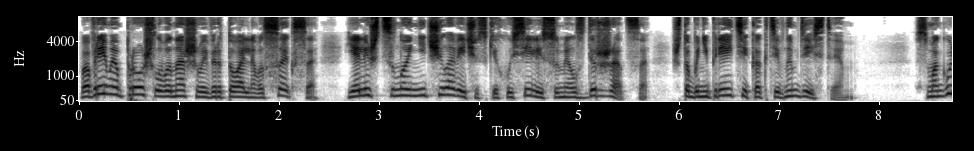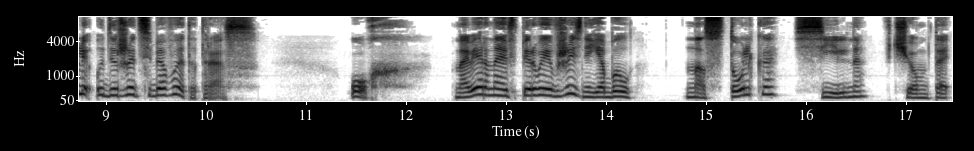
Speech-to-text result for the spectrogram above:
Во время прошлого нашего виртуального секса я лишь ценой нечеловеческих усилий сумел сдержаться, чтобы не перейти к активным действиям. Смогу ли удержать себя в этот раз? Ох, наверное, впервые в жизни я был настолько сильно в чем-то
